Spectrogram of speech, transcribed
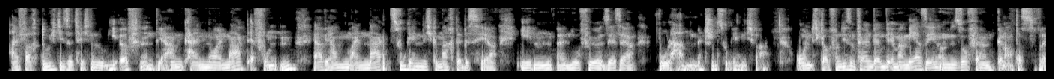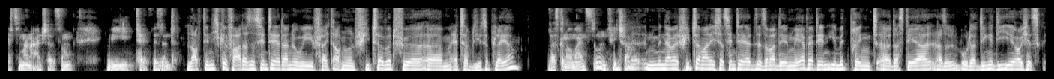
einfach durch diese Technologie öffnen. Wir haben keinen neuen Markt erfunden. Ja, wir haben einen Markt zugänglich gemacht, der bisher eben äh, nur für sehr, sehr wohlhabende Menschen zugänglich war. Und ich glaube, von diesen Fällen werden wir immer mehr sehen. Und insofern, genau, das ist vielleicht so meine Einschätzung, wie tech wir sind. Lauft ihr nicht Gefahr, dass es hinterher dann irgendwie vielleicht auch nur ein Feature wird für ähm, etablierte Player? Was genau meinst du, ein Feature? Äh, mit, mit Feature meine ich, dass hinterher, sag mal, den Mehrwert, den ihr mitbringt, äh, dass der, also oder Dinge, die ihr euch jetzt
